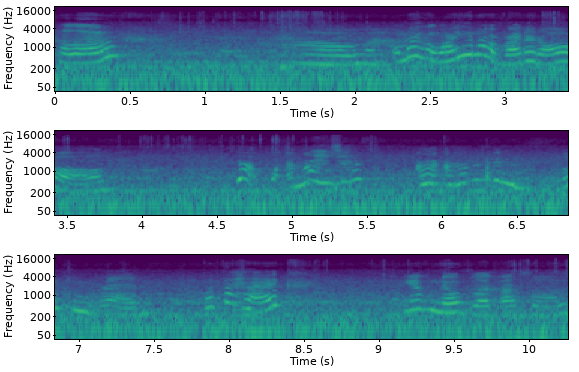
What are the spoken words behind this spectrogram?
Hello? Oh. Oh my god, why are you not red at all? Yeah, well, am I just? I, I haven't been looking red. What the heck? You have no blood vessels.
